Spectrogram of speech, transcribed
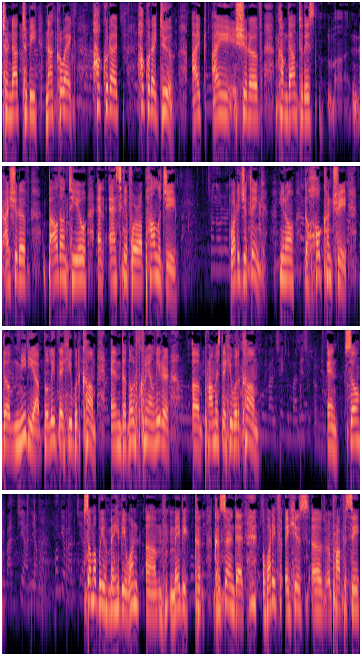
turn out to be not correct, how could I, how could I do? I, I should have come down to this. I should have bowed down to you and asking for an apology. What did you think? You know, the whole country, the media believed that he would come, and the North Korean leader uh, promised that he would come. And so, some of you may be one, um, maybe con- concerned that what if his uh, prophecy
